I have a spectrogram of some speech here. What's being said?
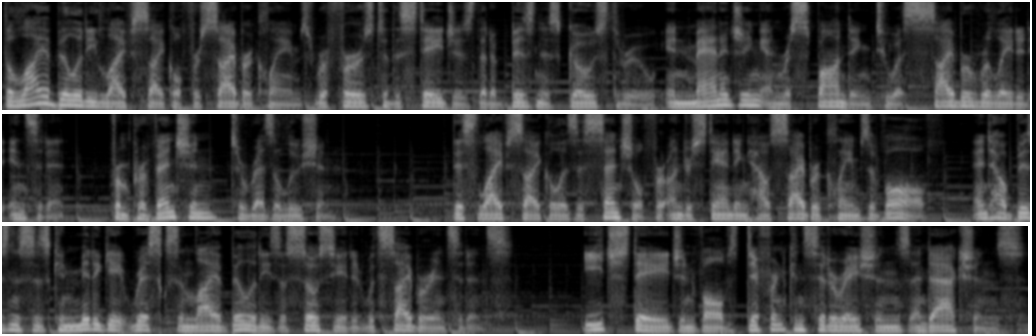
The liability life cycle for cyber claims refers to the stages that a business goes through in managing and responding to a cyber related incident, from prevention to resolution. This life cycle is essential for understanding how cyber claims evolve and how businesses can mitigate risks and liabilities associated with cyber incidents. Each stage involves different considerations and actions.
